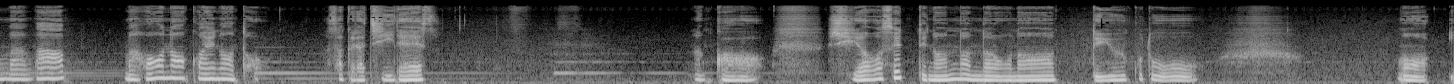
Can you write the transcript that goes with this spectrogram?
んばんは。魔法の声の音、さくらちーです。なんか、幸せって何なんだろうなっていうことを、まあ、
